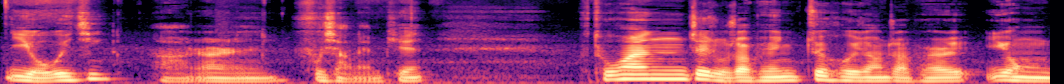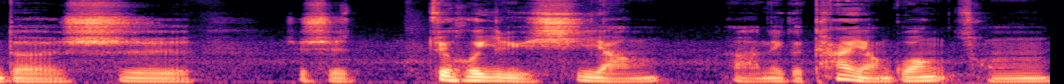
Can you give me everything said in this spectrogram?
意犹未尽啊，让人浮想联翩。图欢这组照片最后一张照片用的是，就是最后一缕夕阳啊，那个太阳光从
